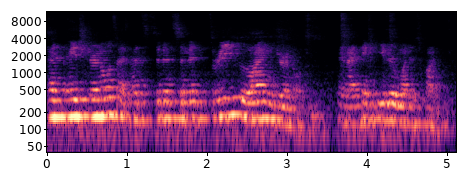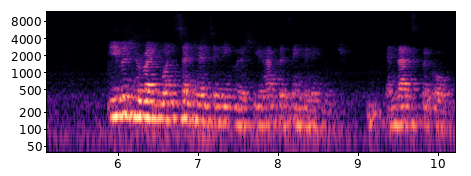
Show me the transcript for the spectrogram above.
10 page journals, I've had students submit three line journals, and I think either one is fine. Even to write one sentence in English, you have to think in English, and that's the goal.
